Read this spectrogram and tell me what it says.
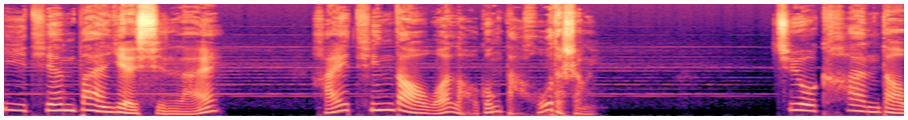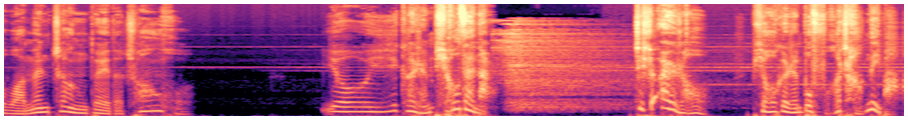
一天半夜醒来，还听到我老公打呼的声音，就看到我们正对的窗户有一个人飘在那儿。这是二楼，飘个人不符合常理吧？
